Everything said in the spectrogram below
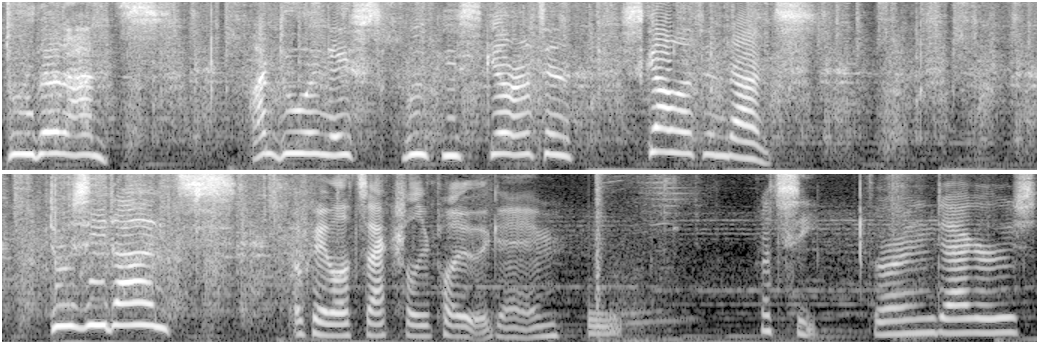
Do the dance! I'm doing a spooky skeleton skeleton dance. Doozy dance! Okay, let's actually play the game. Let's see. Throwing daggers,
